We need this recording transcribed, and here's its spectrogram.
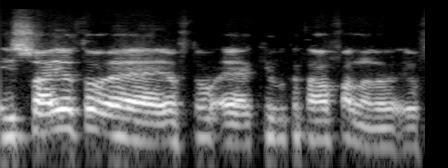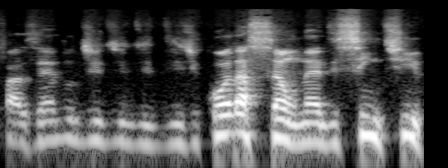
isso aí eu tô, é, eu tô, é aquilo que eu estava falando, eu fazendo de, de, de, de, coração, né, de sentir.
